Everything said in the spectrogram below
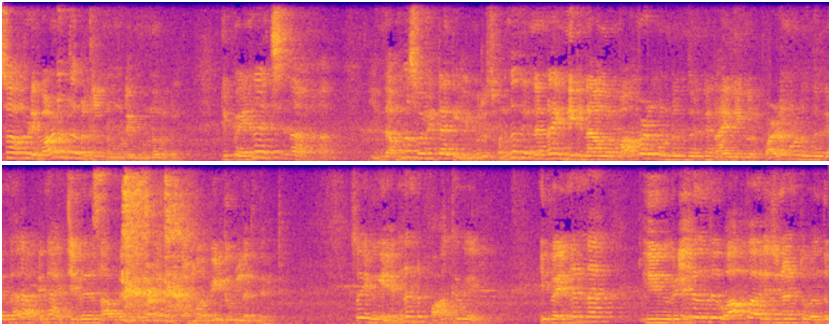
ஸோ அப்படி வாழ்ந்தவர்கள் நம்முடைய முன்னோர்கள். இப்போ என்ன ஆச்சுன்னா இந்த அம்மா சொல்லிட்டாங்க இவர் சொன்னது என்னன்னா இன்னைக்கு நான் ஒரு மாம்பழம் கொண்டு வந்திருக்கேன் நான் இன்னைக்கு ஒரு பழம் கொண்டு வந்திருக்கேன் அப்படின்னா அஞ்சு பேர் சாப்பிடுறாங்க அம்மா வீட்டுக்குள்ள இருந்துட்டு ஸோ இவங்க என்னன்னு பார்க்கவே இல்லை. இப்போ என்னன்னா இவங்க வெளியில வந்து வாப்பா அர்ஜுனன்ட்டு வந்து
